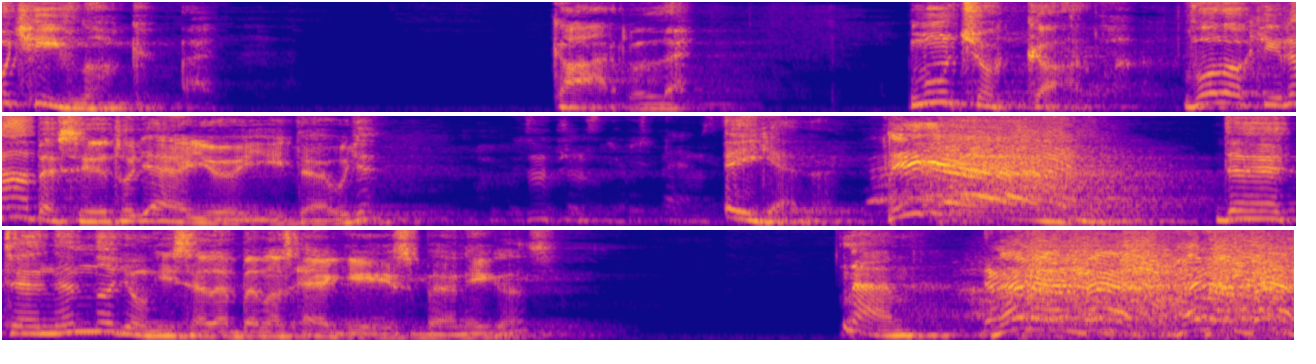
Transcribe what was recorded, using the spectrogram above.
Hogy hívnak? Karl. Mondd csak, Karl. Valaki rábeszélt, hogy eljöjj ide, ugye? Igen. Igen! De te nem nagyon hiszel ebben az egészben, igaz? Nem. Nem ember! Nem ember!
